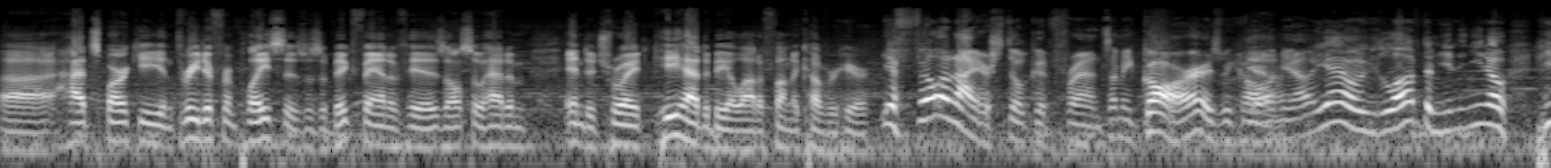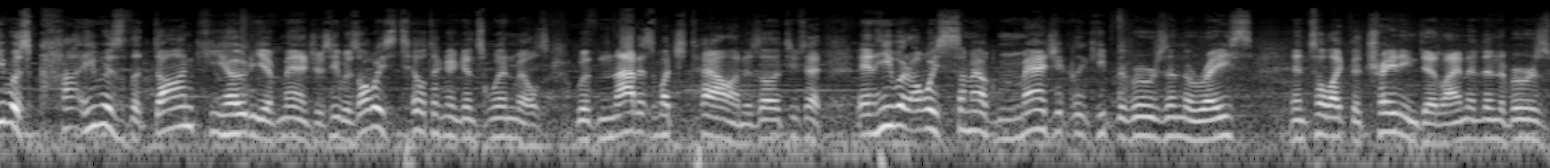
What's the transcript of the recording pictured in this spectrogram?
uh, had Sparky in three different places. Was a big fan of his. Also had him in Detroit. He had to be a lot of fun to cover here. Yeah, Phil and I are still good friends. I mean, Gar, as we call Yeah. him, you know, yeah, we loved him. You, you know, he was co- he was the Don Quixote of managers. He was always tilting against windmills with not as much talent as other teams had, and he would always somehow magically keep the Brewers in the race until like the trading deadline, and then the Brewers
